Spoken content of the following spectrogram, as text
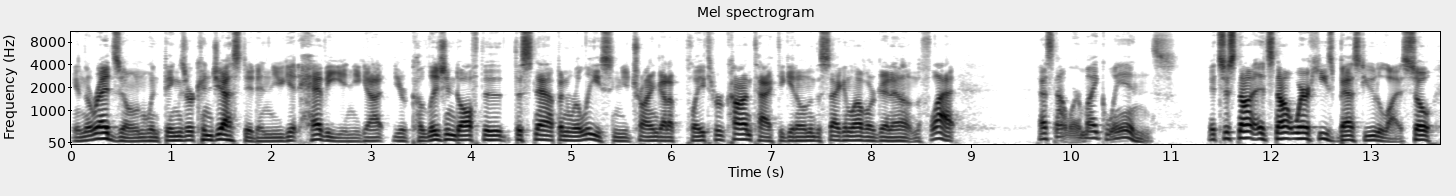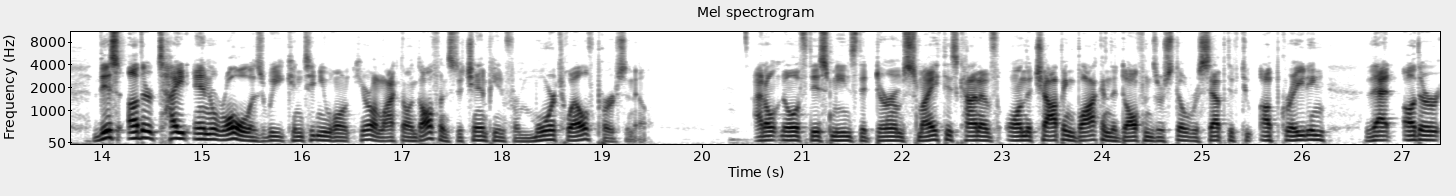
in the red zone when things are congested and you get heavy and you got you're collisioned off the, the snap and release and you try and got to play through contact to get onto the second level or get out in the flat. That's not where Mike wins. It's just not it's not where he's best utilized. So this other tight end role as we continue on here on Locked On Dolphins to champion for more 12 personnel. I don't know if this means that Durham Smythe is kind of on the chopping block and the Dolphins are still receptive to upgrading that other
